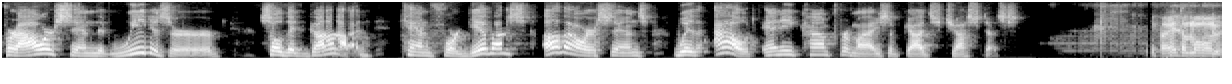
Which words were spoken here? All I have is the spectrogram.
for our sin that we deserved so that God can forgive us of our sins without any compromise of God's justice. И поэтому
